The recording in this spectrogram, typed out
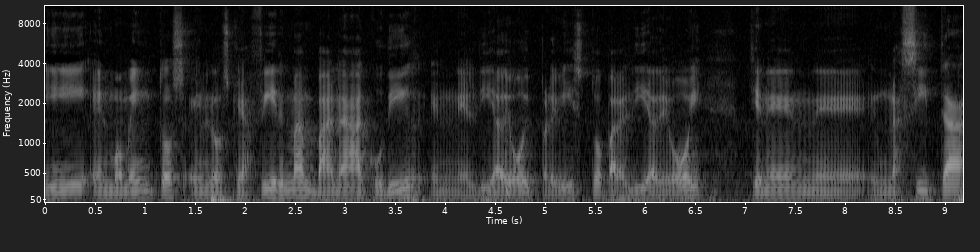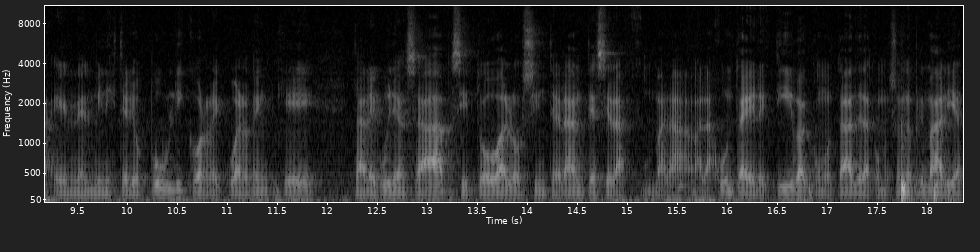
y en momentos en los que afirman van a acudir en el día de hoy previsto para el día de hoy tienen eh, una cita en el Ministerio Público. Recuerden que Tarek William Saab citó a los integrantes a la, a la, Junta Directiva como tal de la Comisión de Primaria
